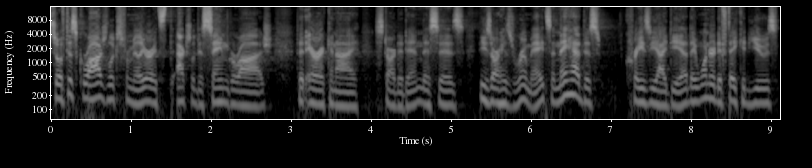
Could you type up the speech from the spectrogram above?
So if this garage looks familiar, it's actually the same garage that Eric and I started in. This is, these are his roommates, and they had this crazy idea. They wondered if they could use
